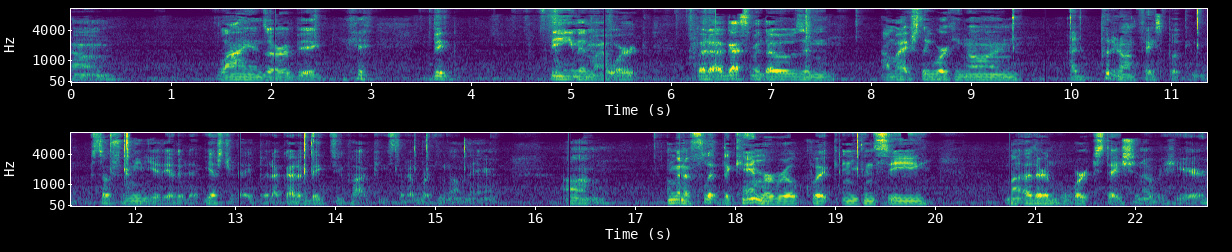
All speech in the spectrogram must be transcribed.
Um, lions are a big, big theme in my work, but I've got some of those, and I'm actually working on. I put it on Facebook and social media the other day, yesterday, but I've got a big Tupac piece that I'm working on there. Um, I'm gonna flip the camera real quick, and you can see my other workstation over here.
